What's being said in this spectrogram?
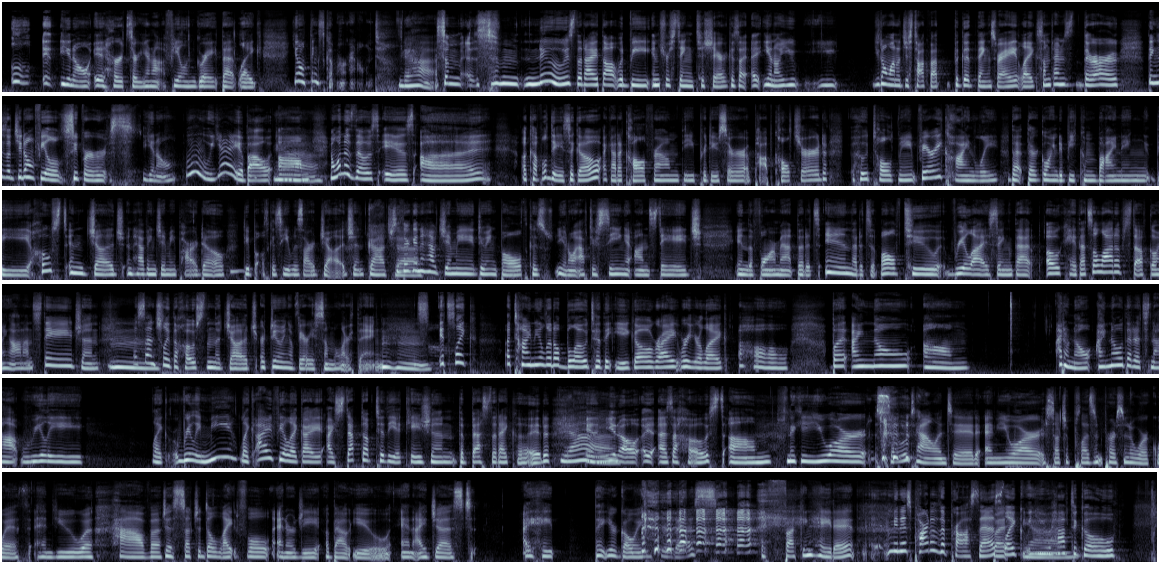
it you know, it hurts or you're not feeling great that like, you know, things come around. Yeah. Some some news that I thought would be interesting to share because I, I you know, you you you don't want to just talk about the good things, right? Like sometimes there are things that you don't feel super, you know, ooh, yay about. Um, and one of those is uh, a couple days ago, I got a call from the producer of Pop Cultured who told me very kindly that they're going to be combining the host and judge and having Jimmy Pardo do both because he was our judge. And Gotcha. so they're going to have Jimmy doing both because, you know, after seeing it on stage in the format that it's in, that it's evolved to, realizing that, okay, that's a lot of stuff going on on stage. And mm. essentially the host and the judge are doing a very similar thing. Mm-hmm. It's, it's like a tiny little blow to the ego, right? Where you're like, oh, but I know, um, I don't know, I know that it's not really like really me like i feel like i i stepped up to the occasion the best that i could Yeah. and you know as a host um Nikki, you are so talented and you are such a pleasant person to work with and you have just such a delightful energy about you and I just I hate that you're going through this. I fucking hate it. I mean, it's part of the process. But, like yeah. you have to go.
